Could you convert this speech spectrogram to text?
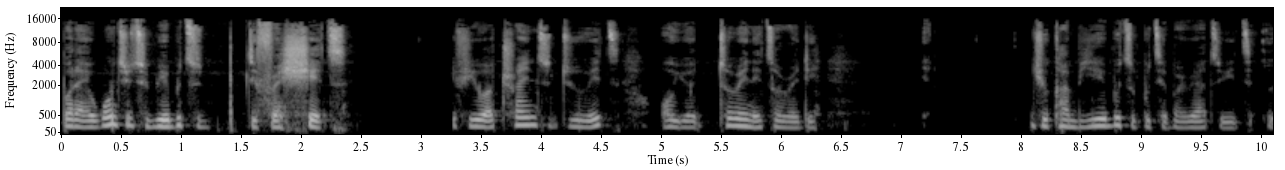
But I want you to be able to differentiate if you are trying to do it or you're doing it already. You can be able to put a barrier to it. Uh,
